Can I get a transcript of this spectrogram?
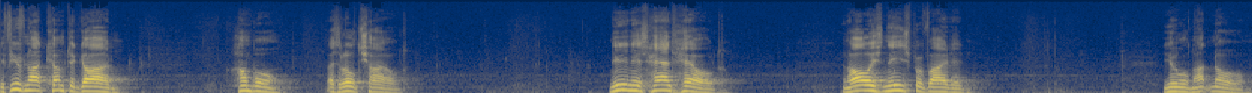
If you've not come to God humble as a little child, needing his hand held and all his needs provided, you will not know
